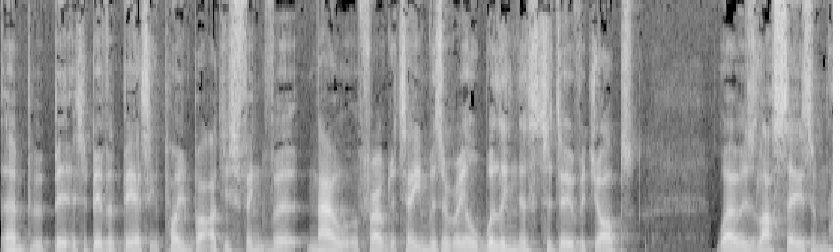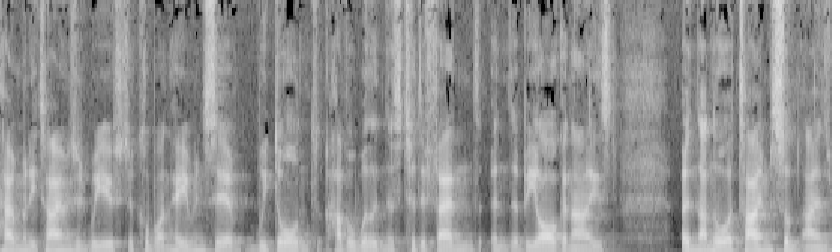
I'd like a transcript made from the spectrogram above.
it's a bit of a basic point, but I just think that now throughout the team there's a real willingness to do the jobs. Whereas last season, how many times did we used to come on here and say we don't have a willingness to defend and to be organised? And I know at times sometimes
